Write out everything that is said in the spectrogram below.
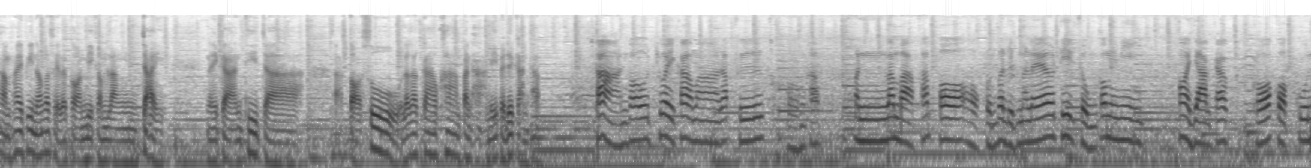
ทำให้พี่น้องเกษตรกรมีกำลังใจในการที่จะต่อสู้แล้วก็ก้าวข้ามปัญหานี้ไปด้วยกันครับทหารเขาช่วยเข้ามารับซื้อของครับ มันลำบากครับพอออกผลผลิตมาแล้วที่ส่งก็ไม่มีก็อยากจะขอขอบคุณ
